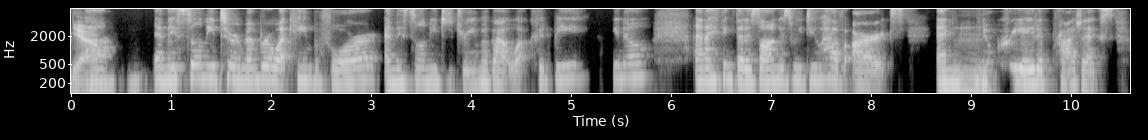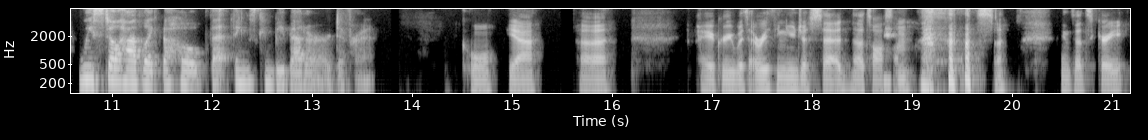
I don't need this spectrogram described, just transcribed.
Yeah. Um, and they still need to remember what came before and they still need to dream about what could be, you know? And I think that as long as we do have art and mm. you know creative projects we still have like the hope that things can be better or different. Cool. Yeah. Uh i agree with everything you just said. That's awesome. So i think that's great.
